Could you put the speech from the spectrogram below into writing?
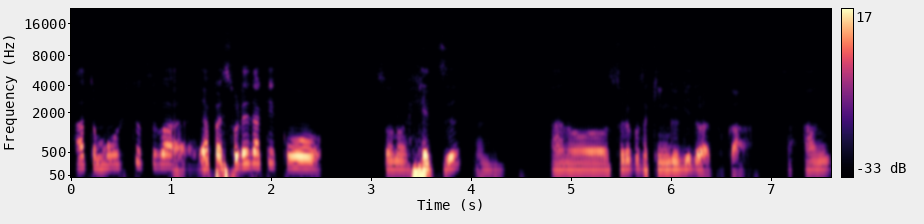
あともう一つは、やっぱりそれだけこう、そのヘッズうん。あのーそれこそキングギドラとか、アン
